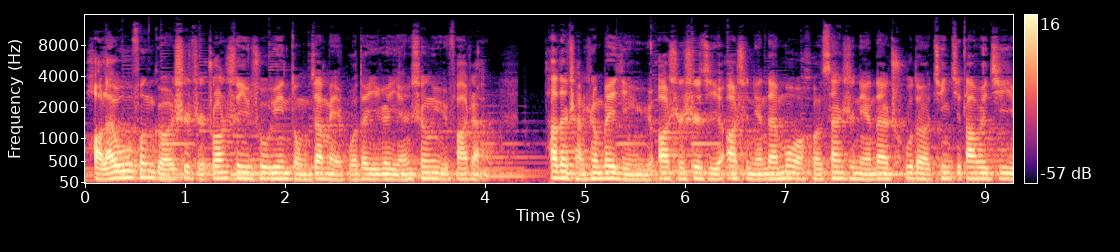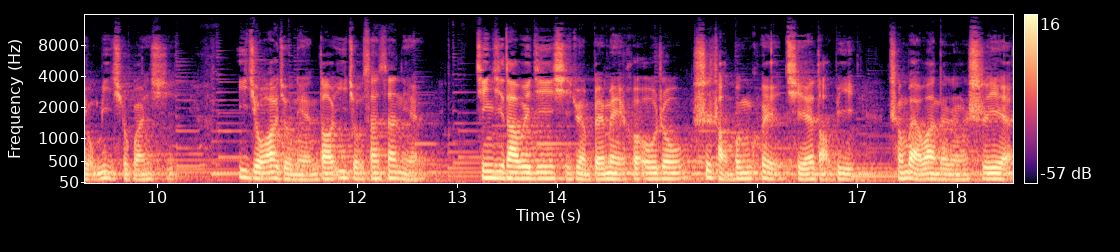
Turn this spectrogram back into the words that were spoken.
好莱坞风格是指装饰艺术运动在美国的一个延伸与发展。它的产生背景与二十世纪二十年代末和三十年代初的经济大危机有密切关系。一九二九年到一九三三年，经济大危机席卷北美和欧洲，市场崩溃，企业倒闭，成百万的人失业。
